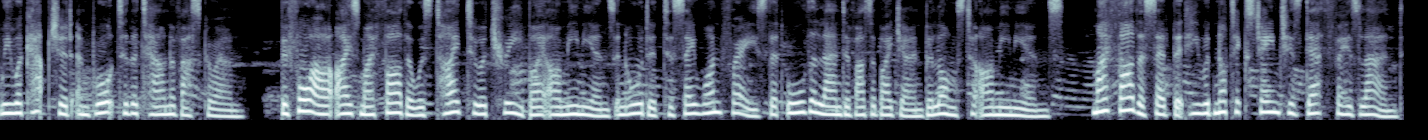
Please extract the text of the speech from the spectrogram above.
We were captured and brought to the town of Askaran. Before our eyes, my father was tied to a tree by Armenians and ordered to say one phrase that all the land of Azerbaijan belongs to Armenians. My father said that he would not exchange his death for his land.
